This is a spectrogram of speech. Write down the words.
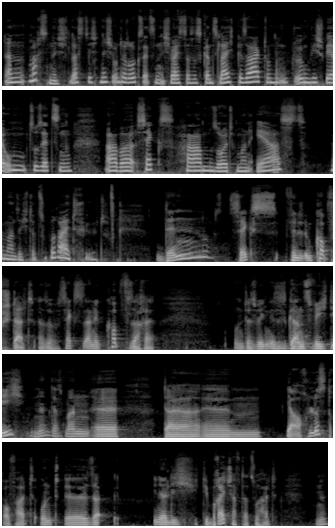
dann mach's nicht. Lass dich nicht unter Druck setzen. Ich weiß, das ist ganz leicht gesagt und irgendwie schwer umzusetzen, aber Sex haben sollte man erst, wenn man sich dazu bereit fühlt. Denn Sex findet im Kopf statt. Also Sex ist eine Kopfsache. Und deswegen ist es ganz wichtig, ne, dass man äh, da ähm, ja auch Lust drauf hat und äh, innerlich die Bereitschaft dazu hat. Ne?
